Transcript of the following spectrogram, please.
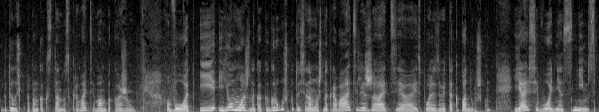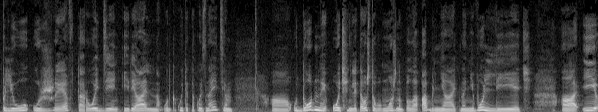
Бутылочку потом, как стану скрывать, вам покажу. Вот. И ее можно как игрушку, то есть она может на кровати лежать, э, использовать, так и подушку. Я сегодня с ним сплю уже второй день. И реально он какой-то такой, знаете, а, удобный очень для того, чтобы можно было обнять, на него лечь. А, и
